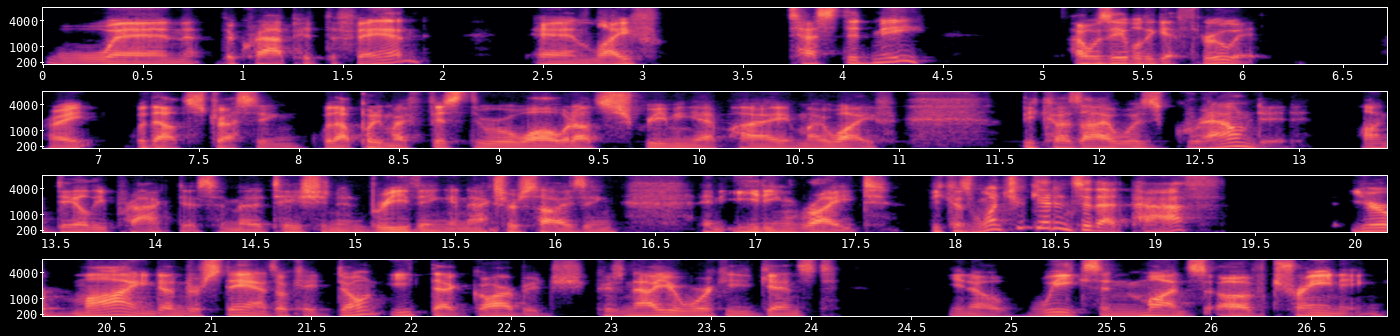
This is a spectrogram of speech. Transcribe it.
when the crap hit the fan and life tested me, I was able to get through it, right? Without stressing, without putting my fist through a wall, without screaming at my my wife, because I was grounded on daily practice and meditation and breathing and exercising and eating right. Because once you get into that path, your mind understands, okay, don't eat that garbage because now you're working against, you know, weeks and months of training.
